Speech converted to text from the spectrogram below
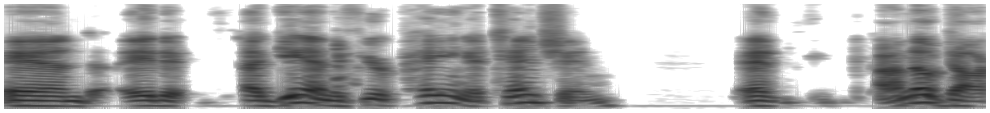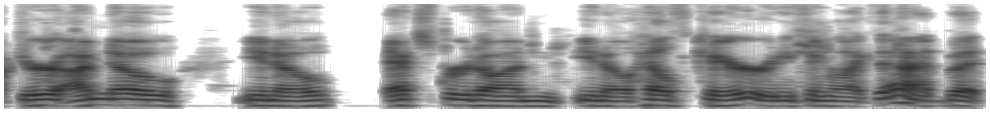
And it again, if you're paying attention, and I'm no doctor, I'm no you know expert on you know healthcare or anything like that, but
